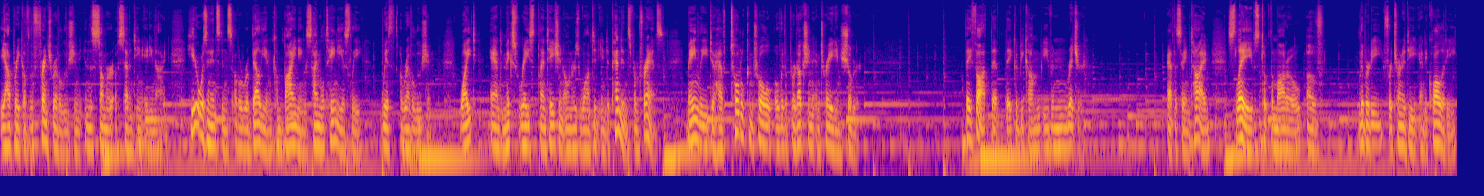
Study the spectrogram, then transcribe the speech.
the outbreak of the French Revolution in the summer of 1789. Here was an instance of a rebellion combining simultaneously with a revolution. White and mixed race plantation owners wanted independence from France, mainly to have total control over the production and trade in sugar. They thought that they could become even richer. At the same time, slaves took the motto of liberty, fraternity, and equality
